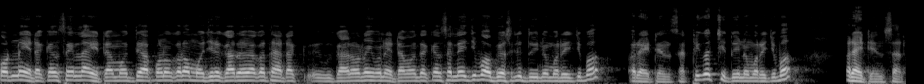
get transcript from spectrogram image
କରୁନାହିଁ ଏଇଟା କ୍ୟାନସେଲ୍ ହେଲା ଏଇଟା ମଧ୍ୟ ଆପଣଙ୍କର ମଝିରେ ଗାର ରହିବା କଥା ଏଇଟା ଗାର ନାହିଁ ମାନେ ଏଇଟା ମଧ୍ୟ କ୍ୟାନସେଲ୍ ହେଇଯିବ ଅବଭିୟସ୍ଲି ଦୁଇ ନମ୍ବର ହେଇଯିବ ରାଇଟ୍ ଆନ୍ସର୍ ଠିକ୍ ଅଛି ଦୁଇ ନମ୍ବର ହେଇଯିବ ରାଇଟ୍ ଆନ୍ସର୍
